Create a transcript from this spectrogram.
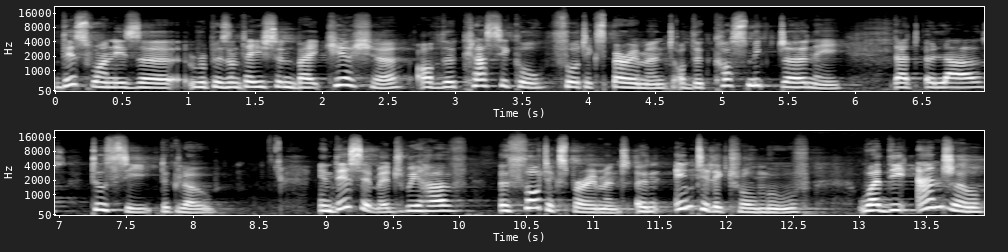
this one is a representation by Kircher of the classical thought experiment of the cosmic journey that allows to see the globe. In this image, we have a thought experiment, an intellectual move. What the angel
